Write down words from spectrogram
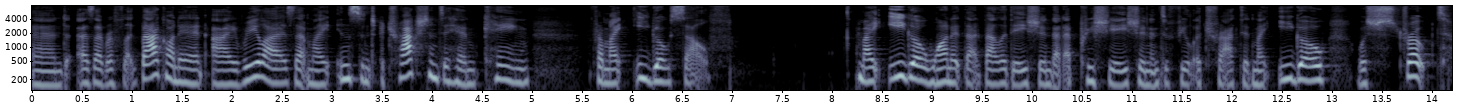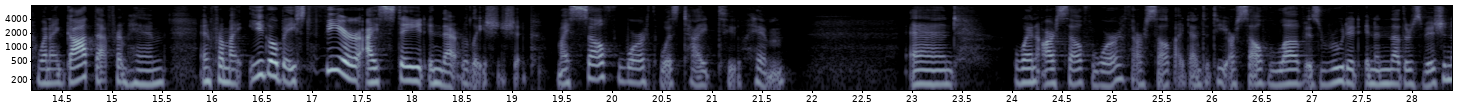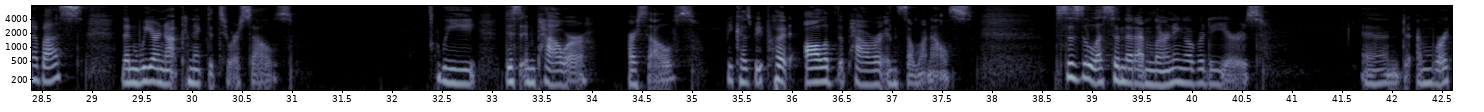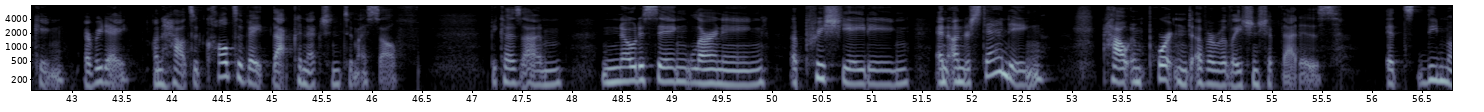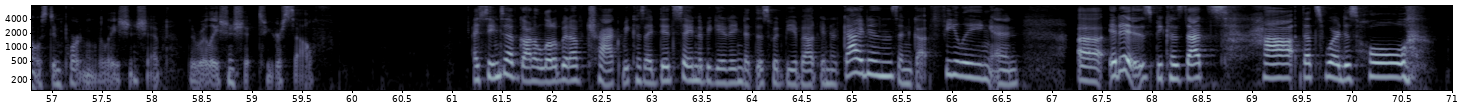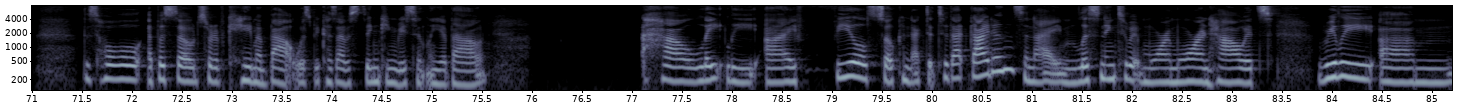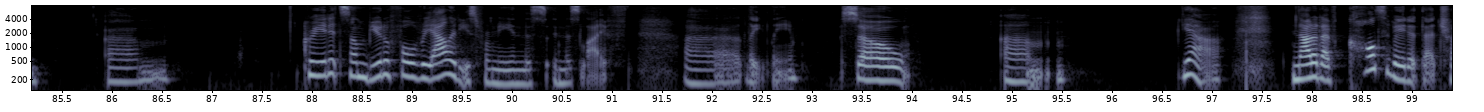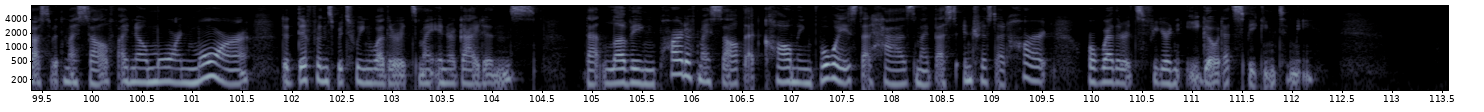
And as I reflect back on it, I realize that my instant attraction to him came from my ego self my ego wanted that validation, that appreciation, and to feel attracted. My ego was stroked when I got that from him. And from my ego based fear, I stayed in that relationship. My self worth was tied to him. And when our self worth, our self identity, our self love is rooted in another's vision of us, then we are not connected to ourselves. We disempower ourselves because we put all of the power in someone else. This is the lesson that I'm learning over the years. And I'm working every day on how to cultivate that connection to myself because I'm noticing, learning, appreciating, and understanding how important of a relationship that is. It's the most important relationship, the relationship to yourself. I seem to have gone a little bit off track because I did say in the beginning that this would be about inner guidance and gut feeling, and uh, it is because that's how that's where this whole this whole episode sort of came about was because I was thinking recently about how lately I feel so connected to that guidance and I'm listening to it more and more and how it's really um, um, created some beautiful realities for me in this in this life uh, lately. So, um, yeah. Now that I've cultivated that trust with myself, I know more and more the difference between whether it's my inner guidance, that loving part of myself, that calming voice that has my best interest at heart, or whether it's fear and ego that's speaking to me.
